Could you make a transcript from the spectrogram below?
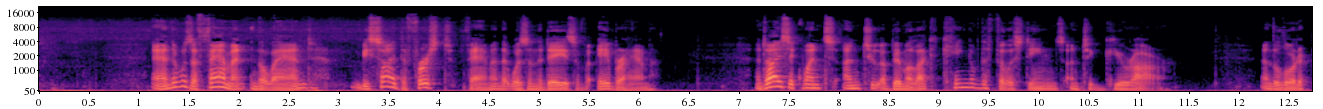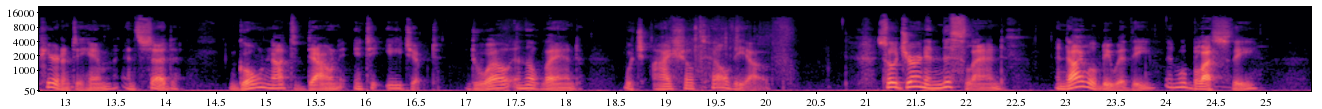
And there was a famine in the land, beside the first famine that was in the days of Abraham. And Isaac went unto Abimelech, king of the Philistines, unto Gerar. And the Lord appeared unto him, and said, Go not down into Egypt, dwell in the land which I shall tell thee of. Sojourn in this land, and I will be with thee, and will bless thee.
